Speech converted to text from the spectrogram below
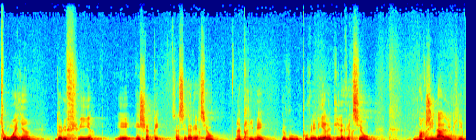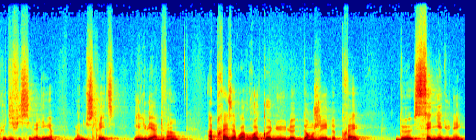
tout moyen de le fuir et échapper. Ça, c'est la version imprimée que vous pouvez lire. Et puis la version marginale, qui est plus difficile à lire, manuscrite, il lui advint, après avoir reconnu le danger de près, de saigner du nez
